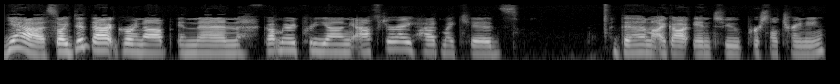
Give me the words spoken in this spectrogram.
yeah, so I did that growing up and then got married pretty young. After I had my kids, then I got into personal training,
